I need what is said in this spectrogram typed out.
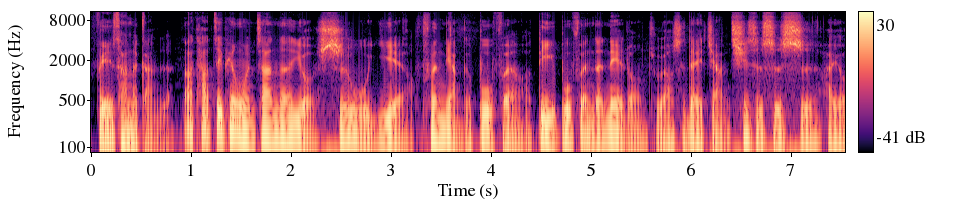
非常的感人。那他这篇文章呢，有十五页，分两个部分啊。第一部分的内容主要是在讲七十四师还有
